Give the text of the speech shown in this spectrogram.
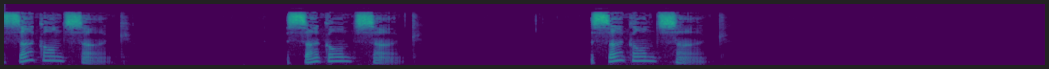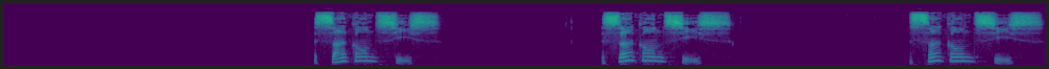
Cinquante-cinq, cinquante-cinq, cinquante-cinq. Cinquante-six, cinquante-six, cinquante-six.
